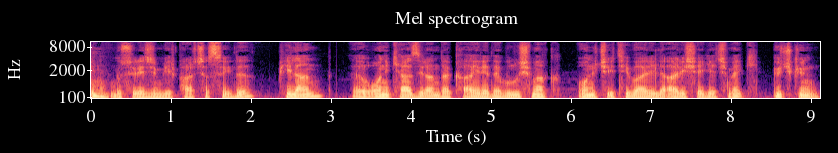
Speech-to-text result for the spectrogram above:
bu sürecin bir parçasıydı. Plan e, 12 Haziran'da Kahire'de buluşmak, 13 itibariyle Ariş'e geçmek, 3 gün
